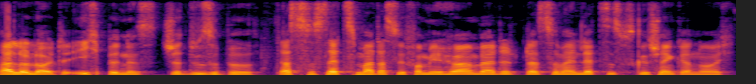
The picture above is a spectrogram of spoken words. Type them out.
Hallo Leute, ich bin es, Jadusible. Das ist das letzte Mal, dass ihr von mir hören werdet. Das ist mein letztes Geschenk an euch.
